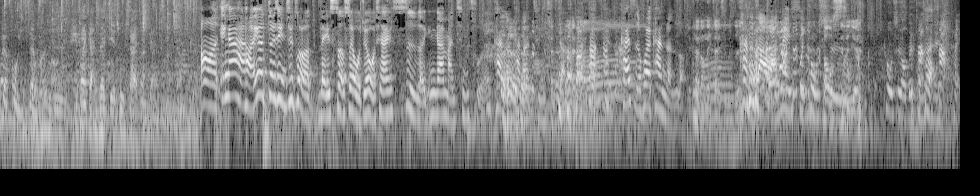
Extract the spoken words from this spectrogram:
会有后遗症吗？就是不太敢再接触下一段感情这样。嗯，应该还好，因为最近去做了镭射，所以我觉得我现在视人应该蛮清楚的，看人看得很清楚，这样对，开始会看人了，也看得到内在是不是？看得到啊，内心透透视眼，透视到对方。对那还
